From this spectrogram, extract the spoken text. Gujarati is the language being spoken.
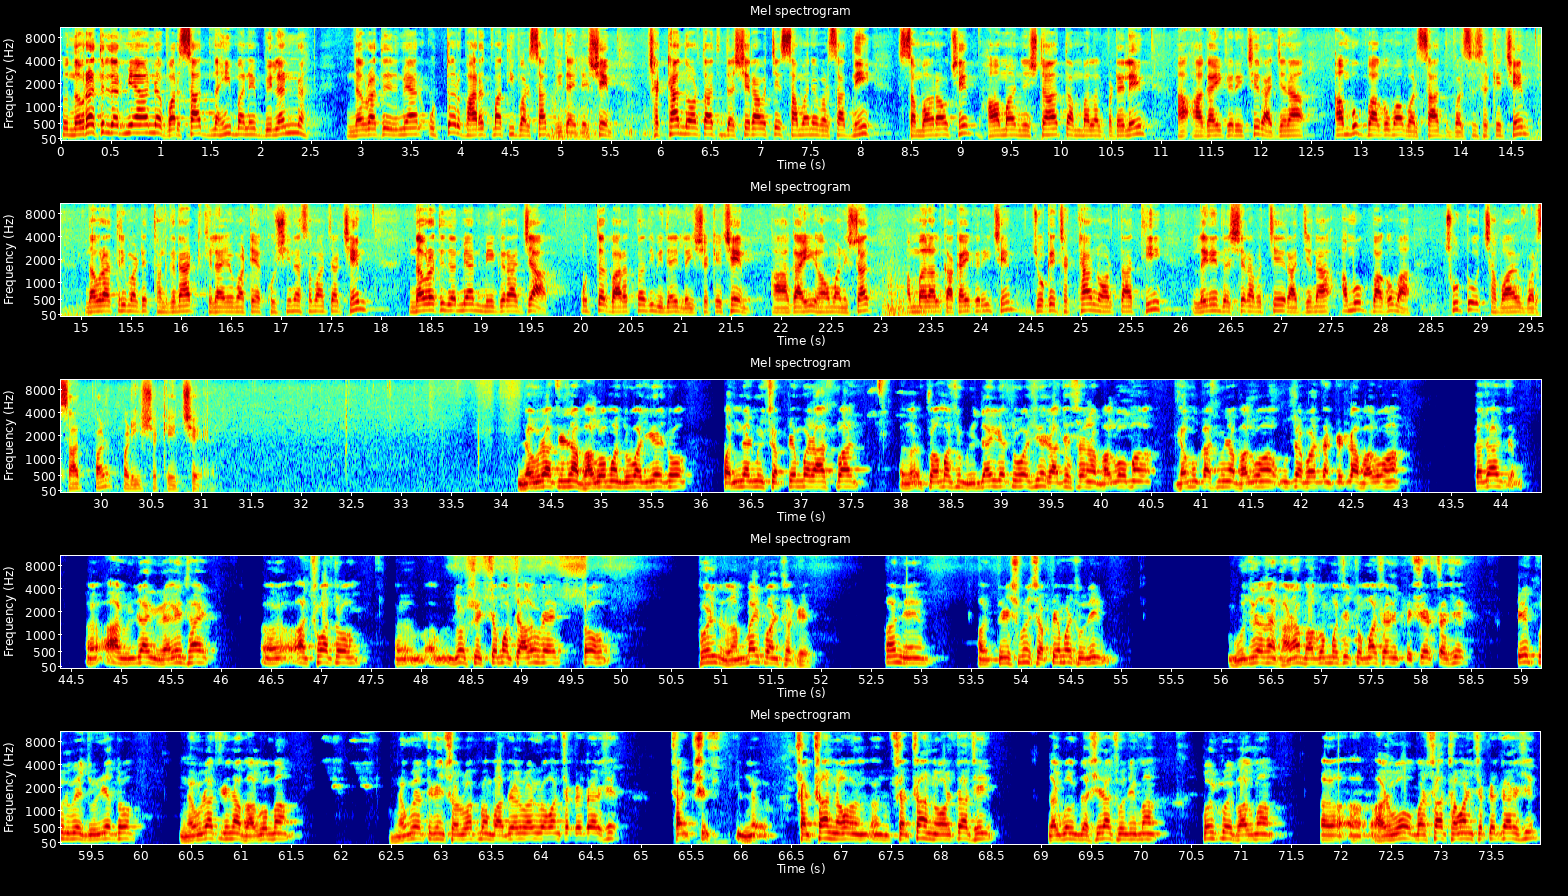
તો નવરાત્રી દરમિયાન વરસાદ નહીં બને વિલન. નવરાત્રી દરમિયાન ઉત્તર ભારતમાંથી વરસાદ વિદાય લેશે. છઠ્ઠા નોરતાથી દશેરા વચ્ચે સામાન્ય વરસાદની સંભાવનાઓ છે. હવામાન નિષ્ણાત અંબાલાલ પટેલે આ આગાહી કરી છે. રાજ્યના અમુક ભાગોમાં વરસાદ વરસી શકે છે. નવરાત્રી માટે થનગનાટ ખેલાડીઓ માટે આ ખુશીના સમાચાર છે. નવરાત્રી દરમિયાન મેઘરાજા ઉત્તર ભારતમાંથી વિદાય લઈ શકે છે. આ આગાહી હવામાન નિષ્ણાત અંબાલાલ કાકાએ કરી છે. જોકે છઠ્ઠા નોરતાથી લઈને દશેરા વચ્ચે રાજ્યના અમુક ભાગોમાં છૂટો છવાયો વરસાદ પણ પડી શકે છે. નવરાત્રિના ભાગોમાં જોવા જઈએ તો પંદરમી સપ્ટેમ્બર આસપાસ ચોમાસું વિદાય લેતું હોય છે. રાજસ્થાનના ભાગોમાં, જમ્મુ કાશ્મીરના ભાગોમાં, ઉત્તર ભારતના કેટલા ભાગોમાં કદાચ આ વિદાય વહેલી થાય અથવા તો જો સિસ્ટમો ચાલુ રહે તો થોડીક લંબાઈ પણ શકે. અને ત્રીસમી સપ્ટેમ્બર સુધી ગુજરાતના ઘણા ભાગોમાંથી ચોમાસાની પ્રેશર થશે. તે પૂર્વે જોઈએ તો નવરાત્રિના ભાગોમાં નવરાત્રિની શરૂઆતમાં વાદળવાળું આવવાની શક્યતા છે. છઠ્ઠા છઠ્ઠા નોરતાથી લગભગ દશેરા સુધીમાં કોઈ કોઈ ભાગમાં હળવો વરસાદ થવાની શક્યતા રહેશે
